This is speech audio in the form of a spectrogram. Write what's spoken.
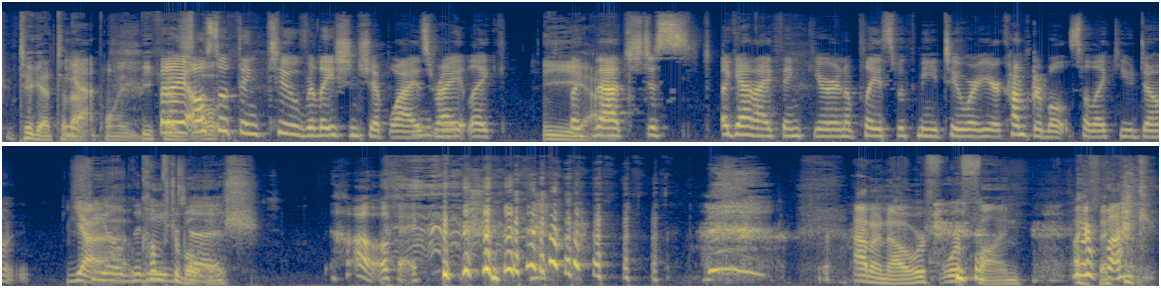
to get to Yeah. that point. Because but I I'll- also think too, relationship wise, right? Like, yeah, like that's just again, I think you're in a place with me too where you're comfortable, so like you don't yeah, feel the need comfortable to- ish. Oh, okay. I don't know. We're we're fine. We're think.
